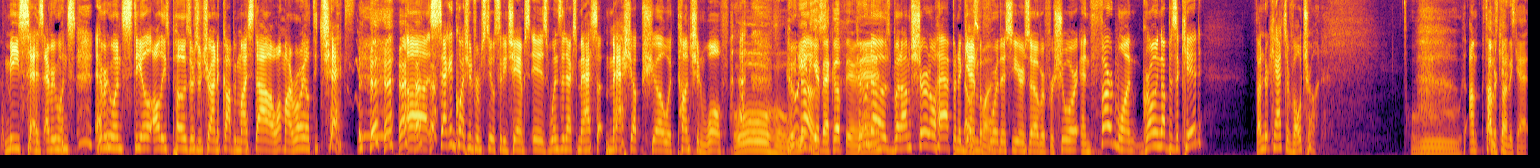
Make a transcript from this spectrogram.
me says everyone's everyone's steal. All these posers are trying to copy my style. I want my royalty checks. uh, second question from Steel City Champs is: When's the next mass mashup show with Tunch and Wolf? Oh, Who we need knows? to get back up there. Who man. knows? But I'm sure it'll happen again was fun. before this year's over for sure. And third one, growing up as a kid, Thundercats or Voltron? Ooh, I'm I. Thundercat.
